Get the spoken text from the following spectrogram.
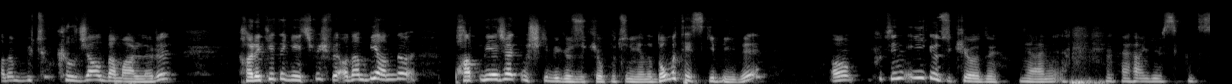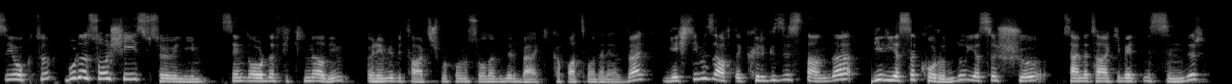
adam bütün kılcal damarları harekete geçmiş ve adam bir anda patlayacakmış gibi gözüküyor Putin'in yanında. Domates gibiydi. Ama Putin iyi gözüküyordu. Yani herhangi bir sıkıntısı yoktu. Burada son şeyi söyleyeyim. Senin de orada fikrini alayım. Önemli bir tartışma konusu olabilir belki kapatmadan evvel. Geçtiğimiz hafta Kırgızistan'da bir yasa korundu. Yasa şu, sen de takip etmişsindir.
